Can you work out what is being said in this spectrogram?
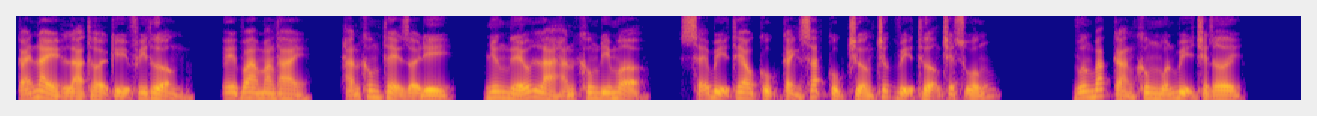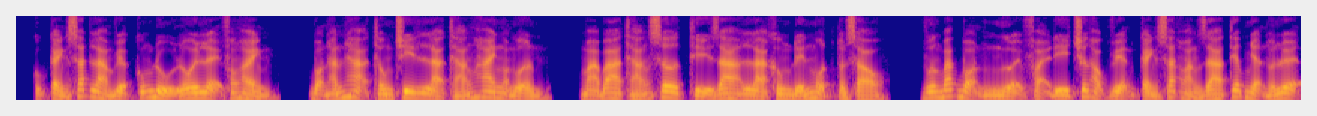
cái này là thời kỳ phi thường, Eva mang thai, hắn không thể rời đi, nhưng nếu là hắn không đi mở, sẽ bị theo cục cảnh sát cục trưởng chức vị thượng triệt xuống. Vương Bắc càng không muốn bị triệt rơi. Cục cảnh sát làm việc cũng đủ lôi lệ phong hành, bọn hắn hạ thông chi là tháng 2 ngọn nguồn, mà 3 tháng sơ thì ra là không đến một tuần sau, Vương Bắc bọn người phải đi trước học viện cảnh sát hoàng gia tiếp nhận huấn luyện.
